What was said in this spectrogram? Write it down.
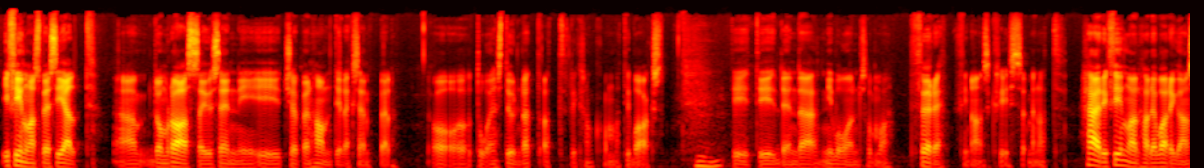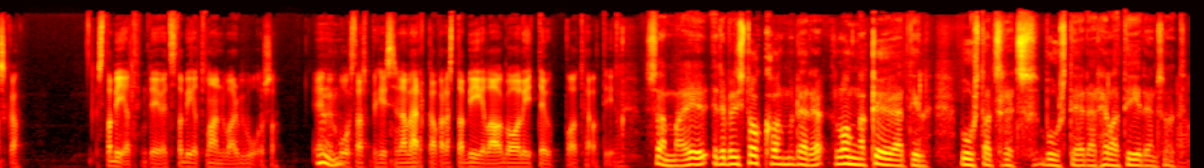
i Finland speciellt. Uh, de rasade ju sen i, i Köpenhamn till exempel och, och tog en stund att, att liksom komma tillbaks mm. till, till den där nivån som var före finanskrisen. Men att här i Finland har det varit ganska stabilt. Det är ett stabilt land var vi bor. Så Även mm. bostadspriserna verkar vara stabila och gå lite uppåt hela tiden. Samma är det väl i Stockholm, där är långa köer till bostadsrättsbostäder hela tiden. Så att, ja.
